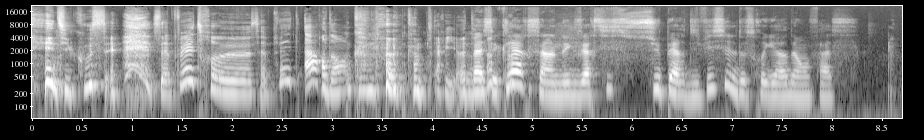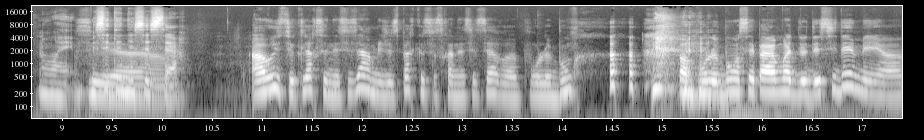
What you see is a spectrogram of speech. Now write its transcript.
Et du coup, ça peut, être, ça peut être hard hein, comme, comme période. Bah, c'est clair, c'est un exercice super difficile de se regarder en face. Ouais, mais c'était nécessaire. Ah oui, c'est clair, c'est nécessaire, mais j'espère que ce sera nécessaire pour le bon. Enfin, pour le bon, c'est pas à moi de le décider, mais euh,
